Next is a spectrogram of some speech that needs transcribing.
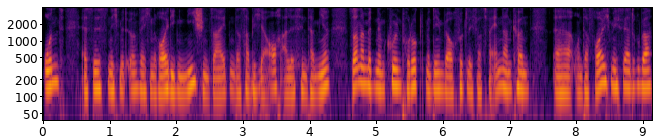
und es ist nicht mit irgendwelchen räudigen Nischenseiten, das habe ich ja auch alles hinter mir, sondern mit einem coolen Produkt, mit dem wir auch wirklich was verändern können. Äh, und da freue ich mich sehr drüber.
